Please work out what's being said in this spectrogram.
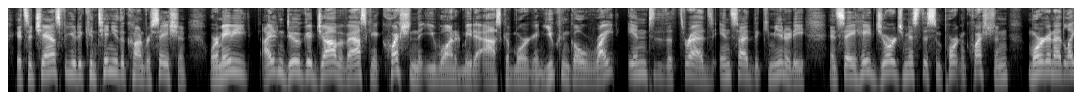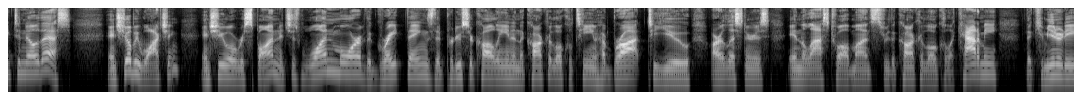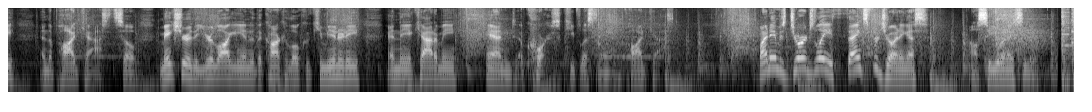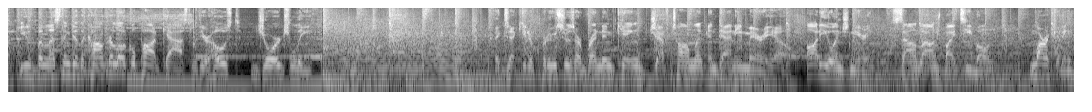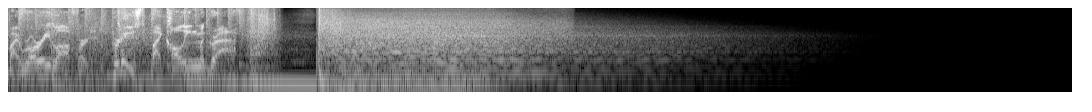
It's a chance for you to continue the conversation. Or maybe I didn't do a good job of asking a question that you wanted me to ask of Morgan. You can go right into the threads inside the community and say, Hey, George missed this important question. Morgan, I'd like to know this and she'll be watching and she will respond. And It's just one more of the great things that producer Colleen and the Conquer Local team have brought to you, our listeners, in the last 12 months through the Conquer Local Academy, the community, and the podcast. So make sure that you're logging into the Conquer Local community and the academy, and of course, keep listening to the podcast. My name is George Leith. Thanks for joining us. I'll see you when I see you. You've been listening to the Conquer Local podcast with your host, George Leith. Executive producers are Brendan King, Jeff Tomlin, and Danny Mario. Audio engineering, Sound Lounge by T Bone. Marketing by Rory Lawford. Produced by Colleen McGrath.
